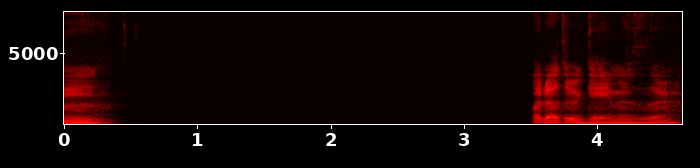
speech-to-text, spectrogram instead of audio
Hmm. What other game is there?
